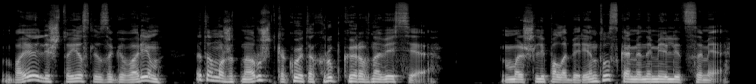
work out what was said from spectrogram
боялись, что если заговорим, это может нарушить какое-то хрупкое равновесие. Мы шли по лабиринту с каменными лицами.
